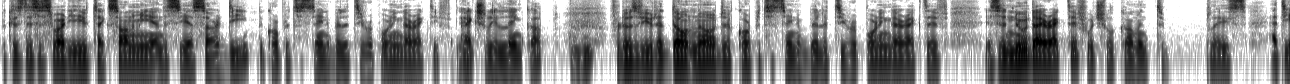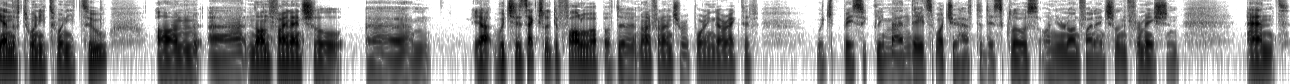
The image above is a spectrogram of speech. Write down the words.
because this is where the EU taxonomy and the CSRD, the Corporate Sustainability Reporting Directive, Yeah. actually link up. For those of you that don't know, the Corporate Sustainability Reporting Directive is a new directive which will come into place at the end of 2022 on uh, non-financial, um, yeah, which is actually the follow-up of the non-financial reporting directive, which basically mandates what you have to disclose on your non-financial information. And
